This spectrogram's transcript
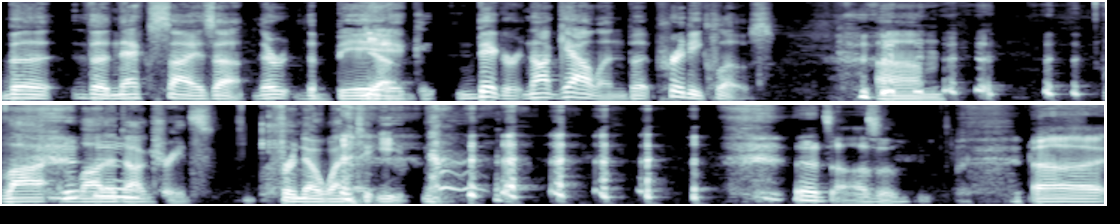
the the next size up. They're the big bigger, not gallon, but pretty close. Um lot lot of dog treats for no one to eat. That's awesome. Uh,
